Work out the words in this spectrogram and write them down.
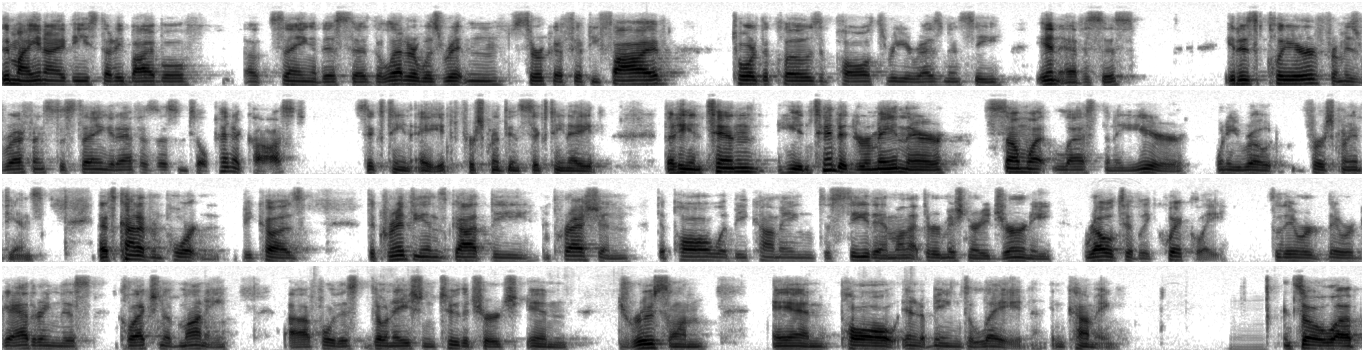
Then my NIV Study Bible uh, saying of this says the letter was written circa 55 toward the close of Paul's three-year residency in Ephesus. It is clear from his reference to staying at Ephesus until Pentecost 16:8, 1 Corinthians 16:8, that he intend he intended to remain there somewhat less than a year when he wrote 1 Corinthians. That's kind of important because the Corinthians got the impression that Paul would be coming to see them on that third missionary journey relatively quickly. So they were they were gathering this collection of money uh, for this donation to the church in Jerusalem, and Paul ended up being delayed in coming. And so uh,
